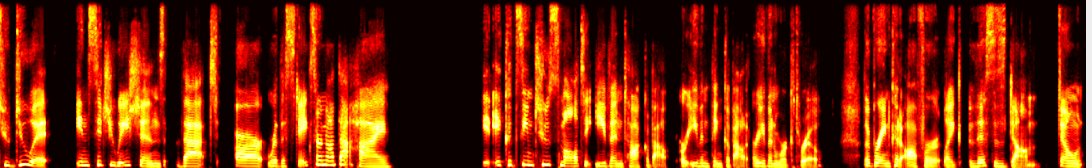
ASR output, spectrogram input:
to do it in situations that are where the stakes are not that high. It, it could seem too small to even talk about or even think about or even work through. The brain could offer, like, this is dumb. Don't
